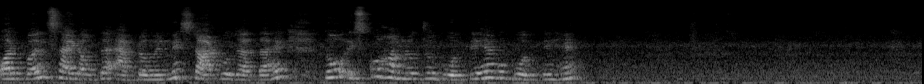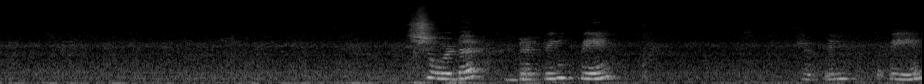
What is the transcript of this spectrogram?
और one side of the abdomen में स्टार्ट हो जाता है। तो इसको हम लोग जो बोलते हैं, वो बोलते हैं shoulder dripping pain dripping pain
